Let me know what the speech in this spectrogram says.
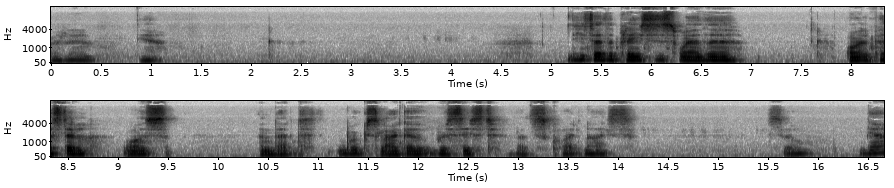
But uh, yeah. These are the places where the oil pastel was and that works like a resist. That's quite nice. So yeah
